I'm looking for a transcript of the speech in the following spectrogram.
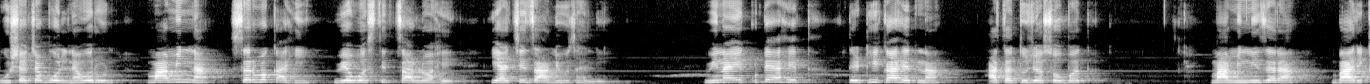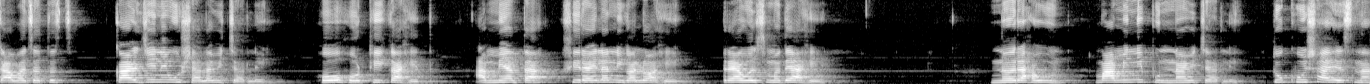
उषाच्या बोलण्यावरून मामींना सर्व काही व्यवस्थित चालू आहे याची जाणीव झाली. विनायक कुठे आहेत? ते ठीक आहेत ना आता तुझ्यासोबत? मामींनी जरा बारीक आवाजातच काळजीने उषाला विचारले. हो हो ठीक आहेत. आम्ही आता फिरायला निघालो आहे. ट्रॅव्हल्समध्ये आहे. न राहून मामींनी पुन्हा विचारले. तू खुश आहेस ना?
